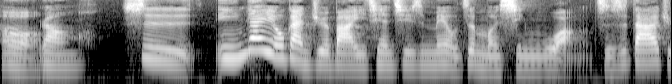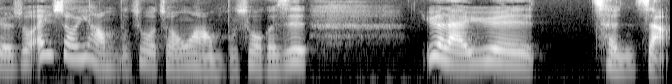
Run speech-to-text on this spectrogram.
哦，然后是你应该有感觉吧？以前其实没有这么兴旺，只是大家觉得说，哎，兽医好像不错，宠物好像不错。可是越来越成长，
